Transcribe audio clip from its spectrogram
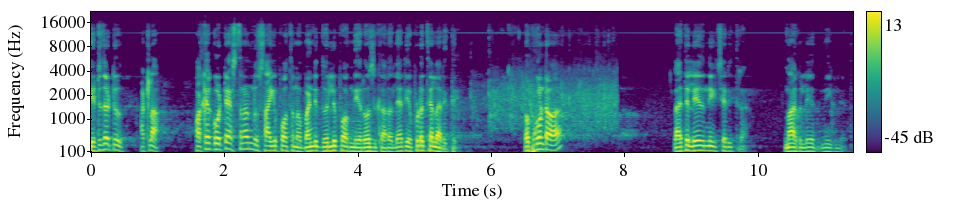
ఎటుదటు అట్లా పక్కకు కొట్టేస్తున్నాడు నువ్వు సాగిపోతున్నావు బండి దొల్లిపోతుంది ఏ రోజు కారో లేకపోతే ఎప్పుడో తెల్లారిద్ది. ఒప్పుకుంటావా? లేకపోతే లేదు నీకు చరిత్ర. నాకు లేదు నీకు లేదు.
